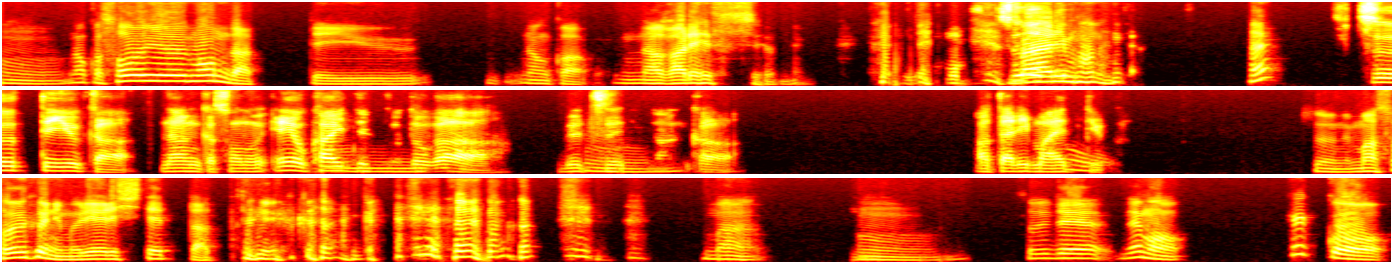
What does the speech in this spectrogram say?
うん、なんかそういうもんだっていう、なんか流れっすよね。周 りもなんか、普通っていうか、なんかその絵を描いてることが別になんか当たり前っていうか、そう。よね。まあそういうふうに無理やりしてったっていうか、なんか。まあ、うん。それで、でも、結構、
